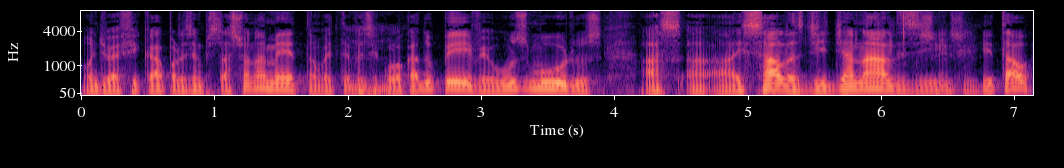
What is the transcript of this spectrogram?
onde vai ficar, por exemplo, estacionamento, então vai, ter, vai ser uhum. colocado o paver, os muros, as, a, as salas de, de análise sim, sim. e tal,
